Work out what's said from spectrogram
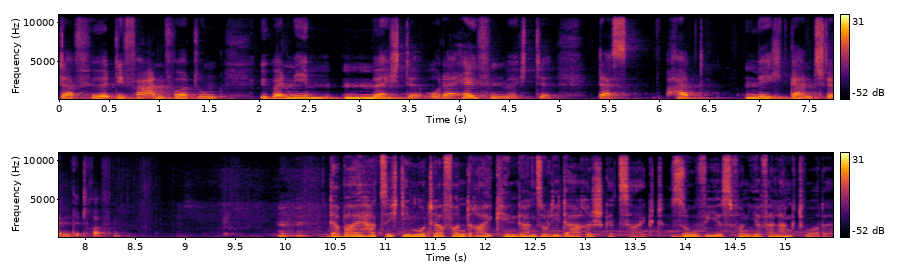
dafür die Verantwortung übernehmen möchte oder helfen möchte, das hat mich ganz schlimm getroffen. Dabei hat sich die Mutter von drei Kindern solidarisch gezeigt, so wie es von ihr verlangt wurde.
